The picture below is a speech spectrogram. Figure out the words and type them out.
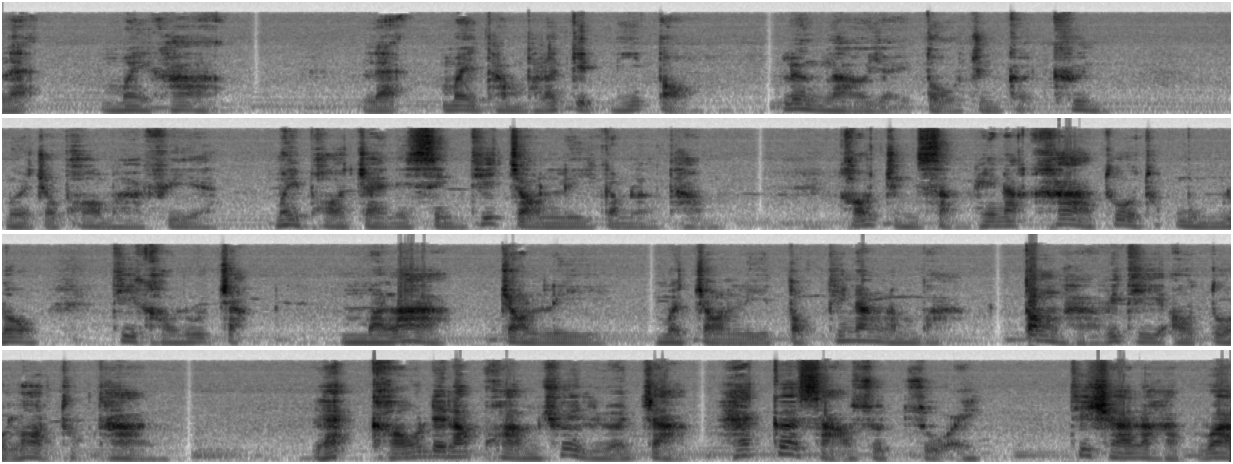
และไม่ฆ่า และไม่ทำภารกิจนี้ต่อ เรื่องราวใหญ่โตจึงเกิดขึ้น เมื่อเจ้าพ่อมาเฟียไม่พอใจในสิ่งที่จอห์นลีกำลังทำเขาจึงสั่งให้นักฆ่าทั่วทุกมุมโลกที่เขารู้จักมาล่าจอห์นลี เมื่อจอห์นลีตกที่นั่งลำบาก ต้องหาวิธีเอาตัวรอดทุกทาง และเขาได้รับความช่วยเหลือจากแฮกเกอร์สาวสุดสวย ที่ใช้รหัสว่า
